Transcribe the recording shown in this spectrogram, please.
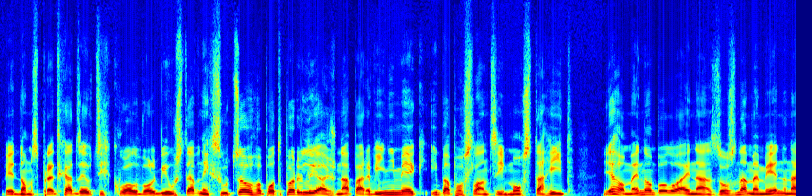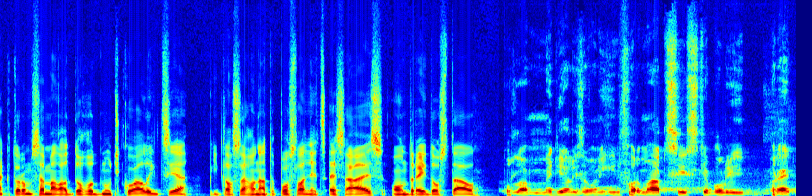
V jednom z predchádzajúcich kôl voľby ústavných sudcov ho podporili až na pár výnimiek iba poslanci Mosta Hit. Jeho meno bolo aj na zozname mien, na ktorom sa mala dohodnúť koalícia. Pýtal sa ho na to poslanec SAS Ondrej Dostal. Podľa medializovaných informácií ste boli pred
